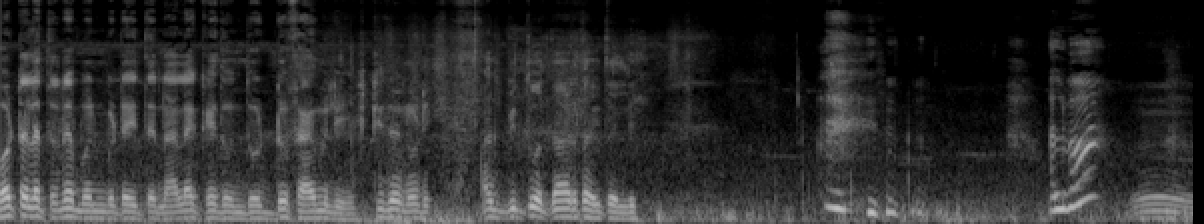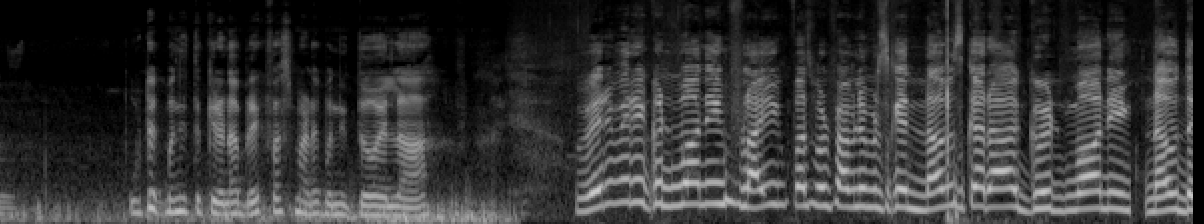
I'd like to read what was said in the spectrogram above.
ಹೋಟೆಲ್ ಹತ್ರನೇ ಬಂದ್ಬಿಟ್ಟೈತೆ ನಾಲ್ಕೈದು ಒಂದು ದೊಡ್ಡ ಫ್ಯಾಮಿಲಿ ಎಷ್ಟಿದೆ ನೋಡಿ. ಅದು ಬಿದ್ದು ಒದ್ದಾಡ್ತಾ ಇತ್ತು ಅಲ್ಲಿ. ಅಲ್ವಾ? ಹ್ಞೂ ಊಟಕ್ಕೆ ಬಂದಿತ್ತು ಕಿರಣ ಬ್ರೇಕ್ಫಾಸ್ಟ್ ಮಾಡಕ್ಕೆ ಬಂದಿತ್ತು ಎಲ್ಲ. Very very good morning Flying Passport family ಮೆಂಬರ್ಸ್ಗೆ ನಮಸ್ಕಾರ. ಗುಡ್ ಮಾರ್ನಿಂಗ್ ನಾವು ದ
